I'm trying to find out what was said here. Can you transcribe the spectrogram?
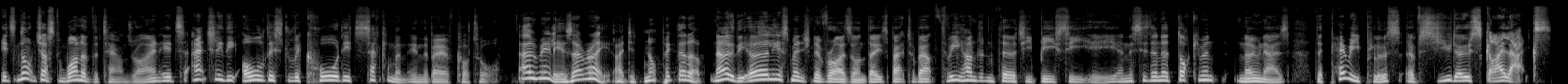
It's not just one of the towns, Ryan. It's actually the oldest recorded settlement in the Bay of Kotor. Oh, really? Is that right? I did not pick that up. No, the earliest mention of Rhizon dates back to about 330 BCE, and this is in a document known as the Periplus of Pseudo Skylax.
